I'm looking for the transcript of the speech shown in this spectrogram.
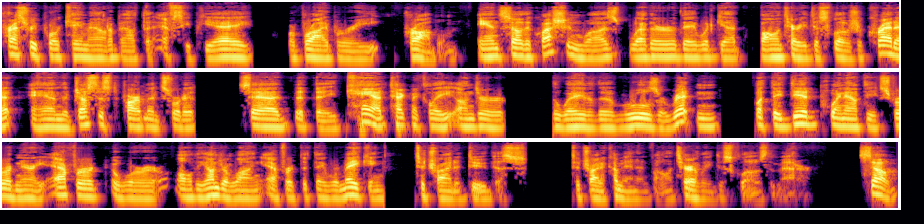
press report came out about the FCPA or bribery problem. And so the question was whether they would get voluntary disclosure credit. And the Justice Department sort of said that they can't technically under the way the rules are written, but they did point out the extraordinary effort or all the underlying effort that they were making to try to do this to try to come in and voluntarily disclose the matter. So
